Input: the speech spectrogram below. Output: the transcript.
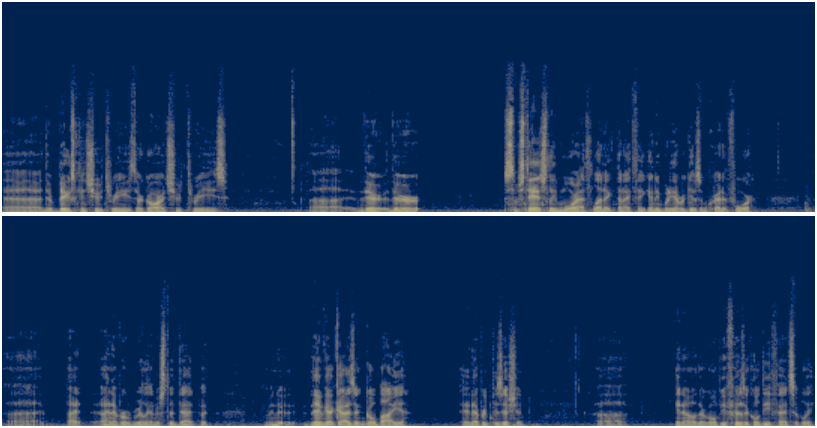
Uh, their bigs can shoot threes. Their guards shoot threes. Uh, they're they're substantially more athletic than I think anybody ever gives them credit for. Uh, I I never really understood that, but I mean they've got guys that can go by you at every position. Uh, you know they're going to be physical defensively,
